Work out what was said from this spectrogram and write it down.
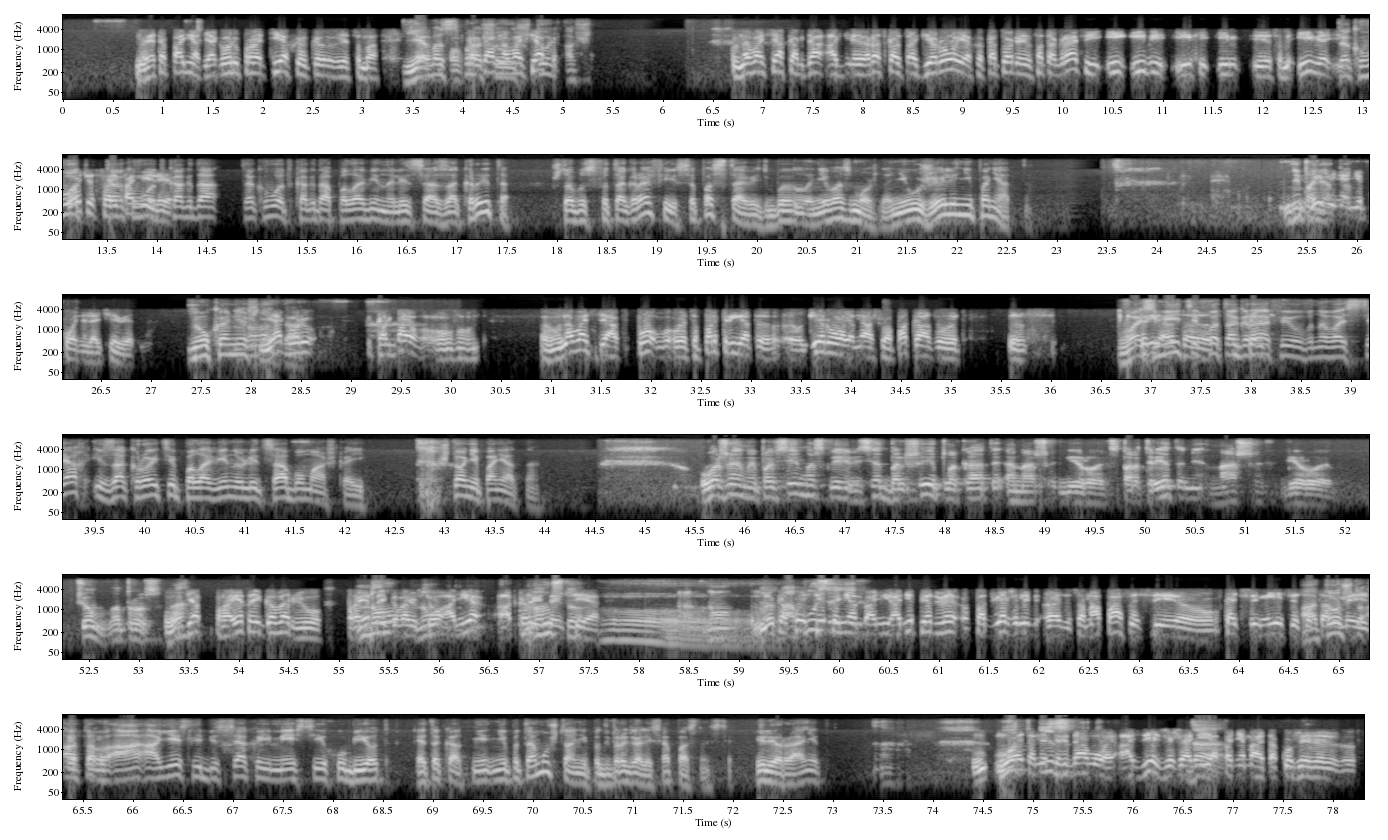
Ну, это понятно. Я говорю про тех... Э, это, Я э, вас спрашиваю, новостях... что, а, в новостях, когда о, рассказывают о героях, которые фотографии и имя, их, им, имя, так вот, отчество так и фамилия. Вот, когда, так вот, когда половина лица закрыта, чтобы с фотографией сопоставить было невозможно. Неужели непонятно? Непонятно. Вы меня не поняли, очевидно. Ну, конечно. Я да. говорю, когда в, в новостях по, это портрет э, героя нашего показывают с Возьмите это... фотографию в новостях и закройте половину лица бумажкой. Что непонятно? Уважаемые, по всей Москве висят большие плакаты о наших героях с портретами наших героев чем вопрос? Вот а? я про это и говорю. Про ну, это и ну, говорю, ну, что они открыты ну, что? все. Ну, ну, в какой а степени они, они подвержены э, самоопасности э, в качестве мести а то, что, а, то, а, а если без всякой мести их убьет? Это как? Не, не потому, что они подвергались опасности? Или ранит? Ну, вот это на передовой. А здесь же да. они, я понимаю, так уже э,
